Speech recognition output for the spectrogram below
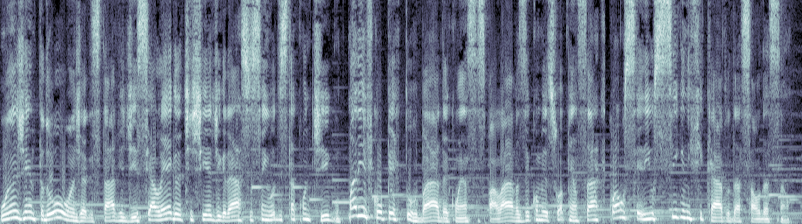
O anjo entrou onde ela estava e disse: Alegra-te, cheia de graça, o Senhor está contigo. Maria ficou perturbada com essas palavras e começou a pensar qual seria o significado da saudação.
